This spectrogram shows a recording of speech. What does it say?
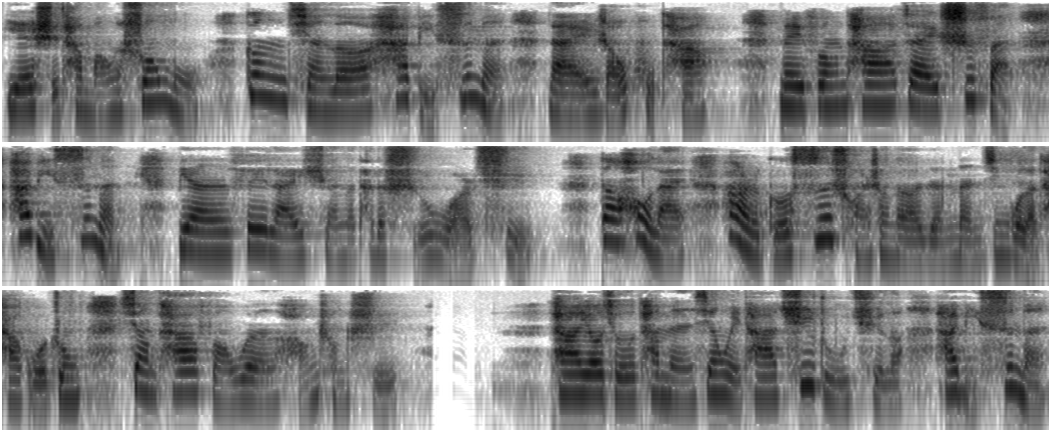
也使他盲了双目，更遣了哈比斯们来饶苦他。每逢他在吃饭，哈比斯们便飞来全了他的食物而去。但后来，阿尔格斯船上的人们经过了他国中，向他访问航程时，他要求他们先为他驱逐去了哈比斯们。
